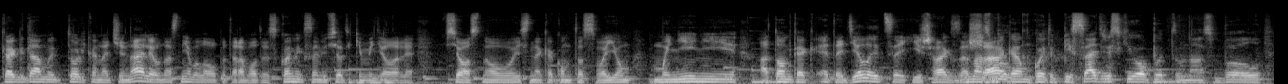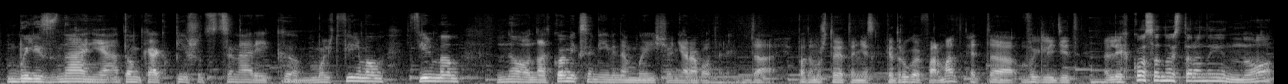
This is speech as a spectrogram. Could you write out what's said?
Когда мы только начинали, у нас не было опыта работы с комиксами, все-таки мы делали все основываясь на каком-то своем мнении о том, как это делается, и шаг за у нас шагом. какой-то писательский опыт, у нас был, были знания о том, как пишут сценарий к мультфильмам, фильмам, но над комиксами именно мы еще не работали. Да, потому что это несколько другой формат. Это выглядит легко с одной стороны, но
